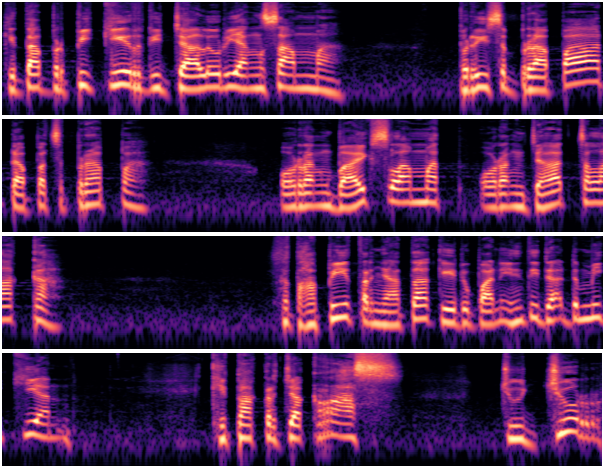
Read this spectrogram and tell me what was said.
kita berpikir di jalur yang sama. Beri seberapa, dapat seberapa. Orang baik selamat, orang jahat celaka. Tetapi ternyata kehidupan ini tidak demikian. Kita kerja keras, jujur,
